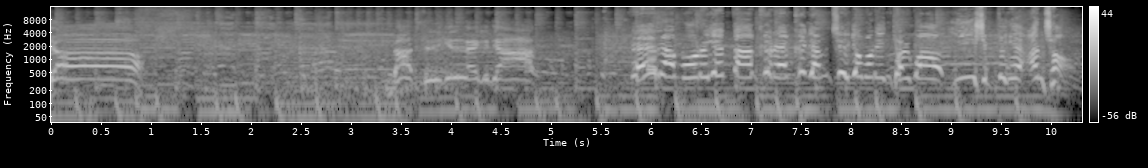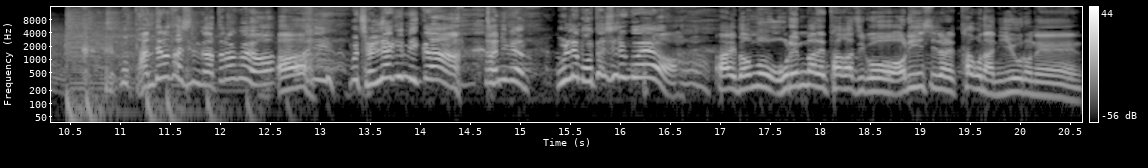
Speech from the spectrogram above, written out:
야나 즐길래 그냥. 에라 모르겠다 그래 그냥 즐겨버린 결과 20등에 안착 뭐 반대로 타시는 것 같더라고요. 아. 아니 뭐 전략입니까? 아니면 원래 못 타시는 거예요? 아 너무 오랜만에 타가지고 어린 시절에 타고 난 이후로는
